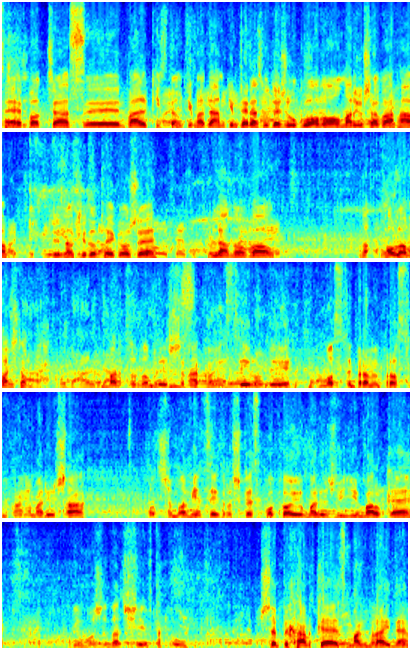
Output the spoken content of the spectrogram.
e, podczas y, walki z Tomkiem Adamkiem teraz uderzył głową Mariusza Wacha. Przyznał się do tego, że planował no, faulować Tomka. Bardzo dobry jeszcze na koniec tej rundy. Mocny prawy prosty wykonaniu Mariusza. Potrzeba więcej troszkę spokoju. Mariusz widzi walkę. Nie może dać się w taką przepychankę z McBride'em,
